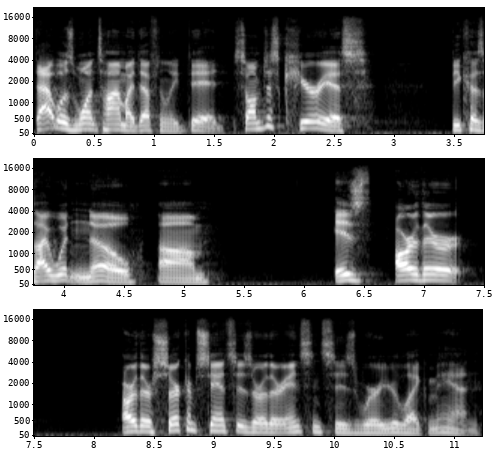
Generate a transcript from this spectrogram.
That was one time I definitely did. So I'm just curious because I wouldn't know. Um, is are there are there circumstances or are there instances where you're like, man,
